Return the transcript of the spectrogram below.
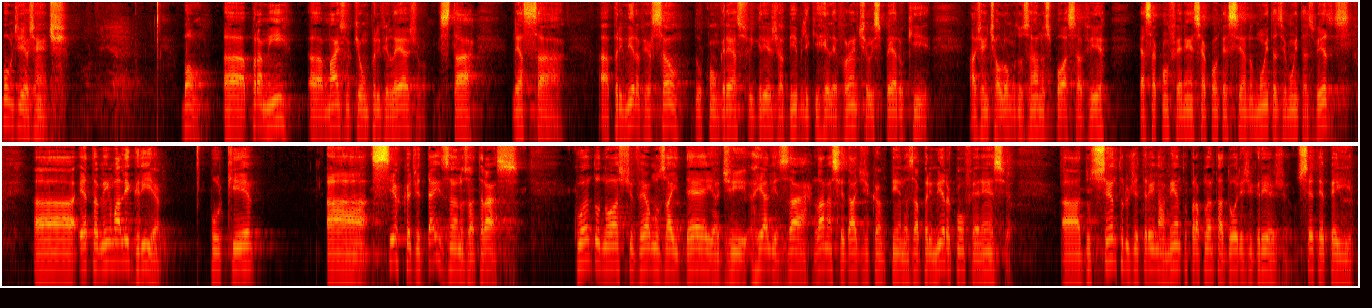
Bom dia, gente. Bom, dia. Bom uh, para mim, uh, mais do que um privilégio estar nessa uh, primeira versão do Congresso Igreja Bíblica e Relevante, eu espero que a gente ao longo dos anos possa ver essa conferência acontecendo muitas e muitas vezes. é também uma alegria, porque há cerca de 10 anos atrás, quando nós tivemos a ideia de realizar lá na cidade de Campinas a primeira conferência ah, do Centro de Treinamento para Plantadores de Igreja, o CTPI,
